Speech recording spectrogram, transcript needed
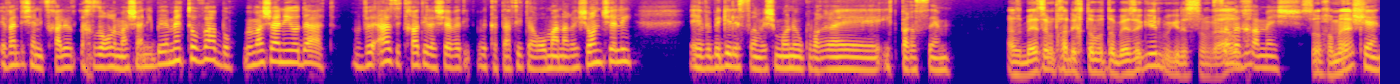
הבנתי שאני צריכה להיות, לחזור למה שאני באמת טובה בו, ומה שאני יודעת. ואז התחלתי לשבת וכתבתי את הרומן הראשון שלי, אה, ובגיל 28 הוא כבר אה, התפרסם. אז בעצם התחלת לכתוב אותו באיזה גיל? בגיל 24? 25. 25? כן.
